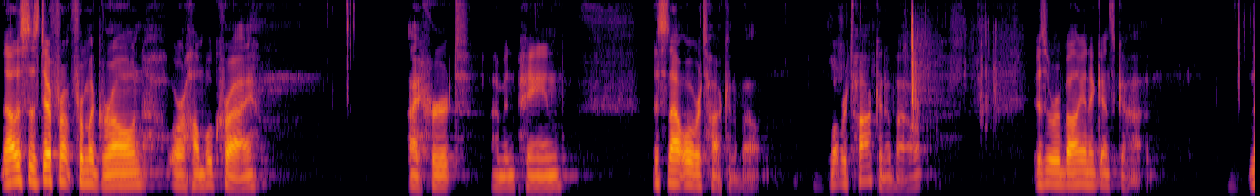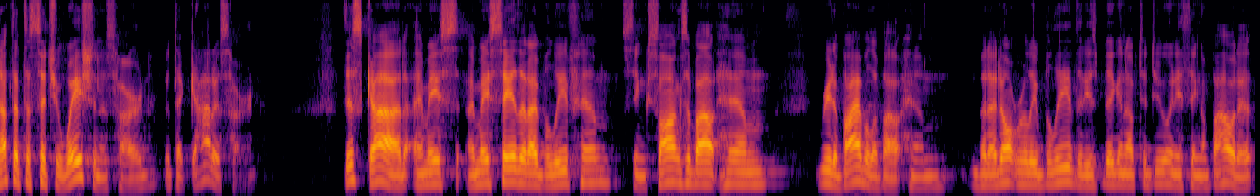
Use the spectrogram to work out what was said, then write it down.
Now, this is different from a groan or a humble cry. I hurt, I'm in pain. That's not what we're talking about. What we're talking about is a rebellion against God. Not that the situation is hard, but that God is hard. This God, I may, I may say that I believe him, sing songs about him, read a Bible about him, but I don't really believe that he's big enough to do anything about it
